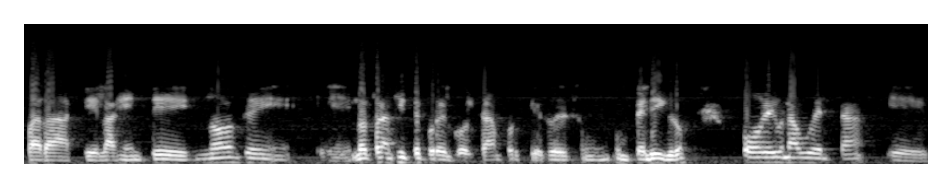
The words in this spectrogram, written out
para que la gente no se eh, no transite por el volcán, porque eso es un, peligro, o de una vuelta eh,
